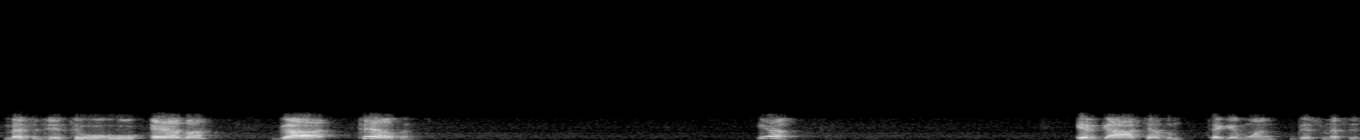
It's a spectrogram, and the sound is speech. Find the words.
messages to whoever God tells him. Yeah. If God tells him, take it one, this message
